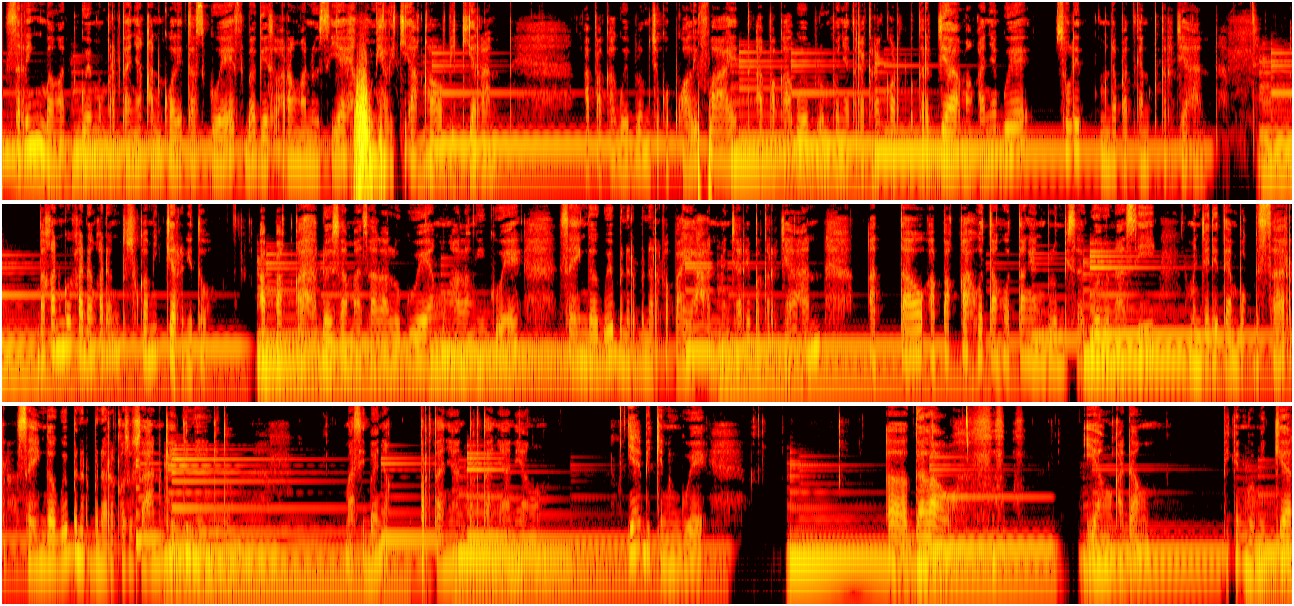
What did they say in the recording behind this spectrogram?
sering banget gue mempertanyakan kualitas gue sebagai seorang manusia yang memiliki akal pikiran. Apakah gue belum cukup qualified? Apakah gue belum punya track record bekerja? Makanya gue sulit mendapatkan pekerjaan. Bahkan gue kadang-kadang tuh suka mikir gitu. Apakah dosa masa lalu gue yang menghalangi gue sehingga gue benar-benar kepayahan mencari pekerjaan atau apakah hutang-hutang yang belum bisa gue lunasi menjadi tembok besar sehingga gue bener-bener kesusahan kayak gini gitu masih banyak pertanyaan-pertanyaan yang ya bikin gue galau. Yang kadang bikin gue mikir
